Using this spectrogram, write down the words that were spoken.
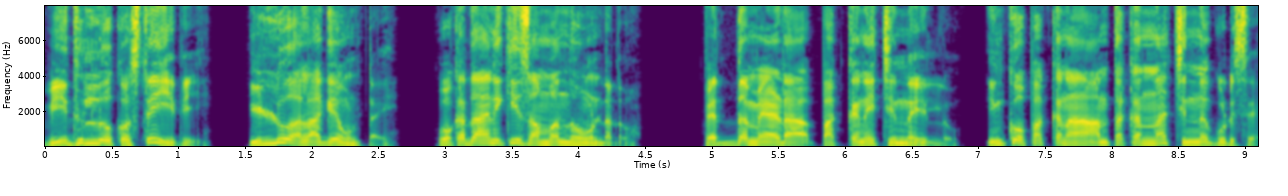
వీధుల్లోకొస్తే ఇది ఇళ్ళు అలాగే ఉంటాయి. ఒకదానికీ సంబంధం ఉండదు. పెద్ద మేడ పక్కనే చిన్న ఇల్లు. ఇంకో పక్కన అంతకన్నా చిన్న గుడిసె.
